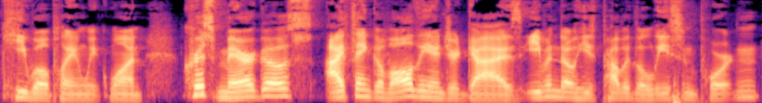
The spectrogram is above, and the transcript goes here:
he will play in week one. Chris Maragos, I think of all the injured guys, even though he's probably the least important,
